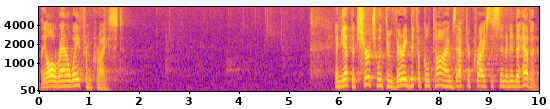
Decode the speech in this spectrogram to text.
They all ran away from Christ. And yet, the church went through very difficult times after Christ ascended into heaven.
